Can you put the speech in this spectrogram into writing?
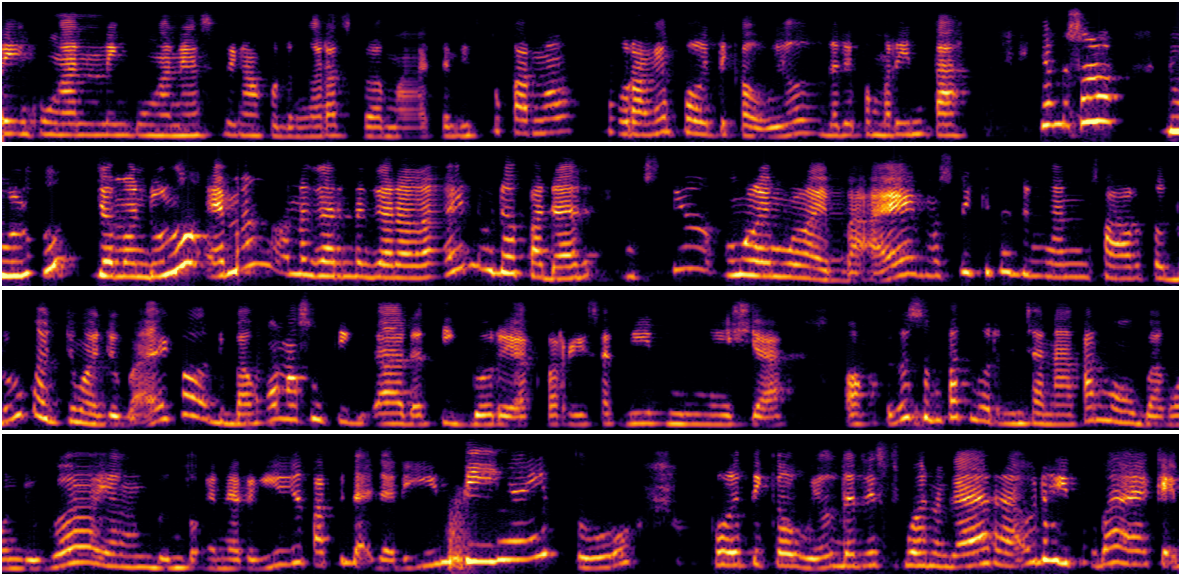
lingkungan lingkungan yang sering aku dengar segala macam itu karena kurangnya political will dari pemerintah. Ya misalnya dulu zaman dulu emang negara-negara lain udah pada maksudnya mulai-mulai baik maksudnya kita dengan Soeharto dulu maju-maju baik kok dibangun langsung tiga, ada tiga reaktor riset di Indonesia. Waktu itu sempat merencanakan mau bangun juga yang untuk energi tapi tidak jadi. Intinya itu political will dari sebuah negara udah itu baik kayak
